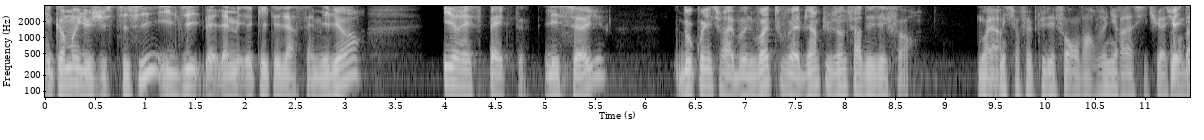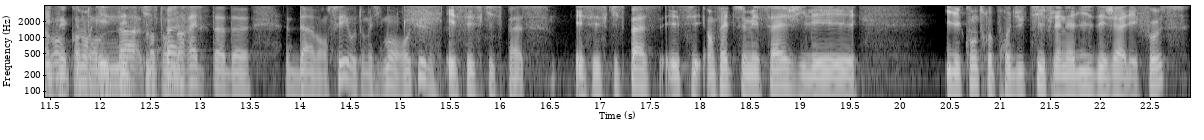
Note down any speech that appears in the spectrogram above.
Et comment il le justifie Il dit ben, la, la qualité de l'air s'améliore, il respecte les seuils, donc on est sur la bonne voie, tout va bien, plus besoin de faire des efforts. Mais si on fait plus d'efforts, on va revenir à la situation d'avant. Exactement. Quand on, et c'est ce qui se passe. arrête d'avancer, automatiquement on recule. Et c'est ce qui se passe. Et c'est ce qui se passe. Et c'est en fait ce message, il est il est contre-productif. L'analyse déjà, elle est fausse.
